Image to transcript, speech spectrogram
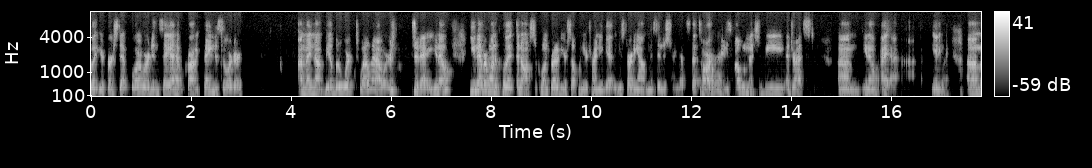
put your first step forward and say I have a chronic pain disorder. I may not be able to work 12 hours today. You know, you never want to put an obstacle in front of yourself when you're trying to get you starting out in this industry. That's that's Of hard. course. It's a problem that should be addressed. Um, you know, I, I anyway. Um,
